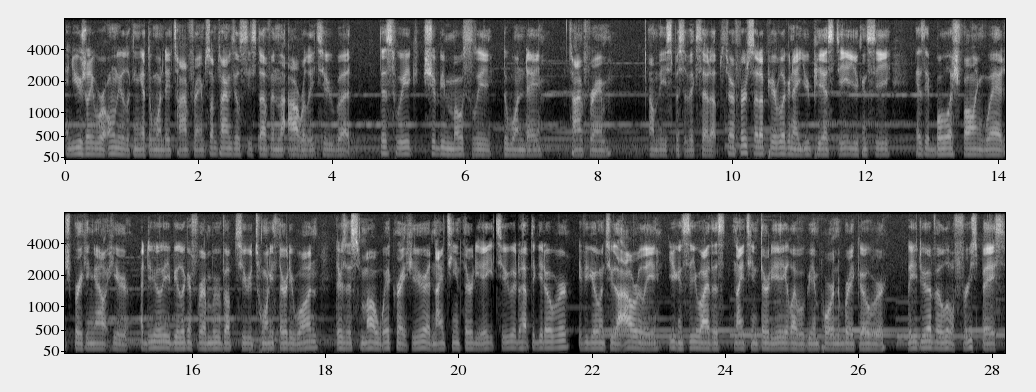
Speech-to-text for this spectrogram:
and usually we're only looking at the one day time frame sometimes you'll see stuff in the hourly too but this week should be mostly the one day time frame on these specific setups. So our first setup here we're looking at UPST you can see is a bullish falling wedge breaking out here. Ideally, you'd be looking for a move up to 2031. There's a small wick right here at 1938 too it'd have to get over. If you go into the hourly, you can see why this 1938 level would be important to break over. But you do have a little free space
